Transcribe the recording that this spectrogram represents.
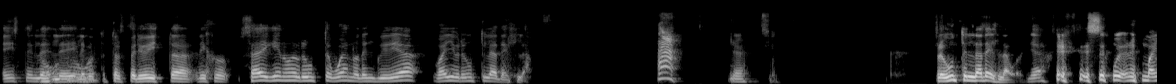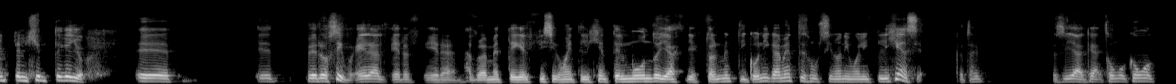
Einstein le, le, contestó al periodista, dijo, ¿sabe qué? No me pregunte, bueno, no tengo idea, vaya y pregúntele a Tesla. ¡Ah! Pregúntenle a Tesla, ¿ya? Ese weón es más inteligente que yo. Eh, eh, pero sí, era, era, era, naturalmente el físico más inteligente del mundo y, actualmente, icónicamente, es un sinónimo de la inteligencia. ¿cachai? Entonces, ya, ¿cómo, cómo,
